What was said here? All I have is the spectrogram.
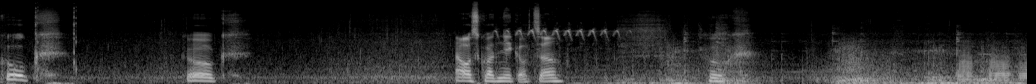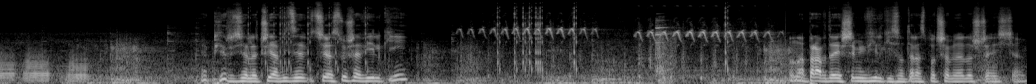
Cook. Cook. Mało składników, co? Cook. Ja pierdzielę, czy ja widzę, czy ja słyszę wilki? No naprawdę, jeszcze mi wilki są teraz potrzebne do szczęścia.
